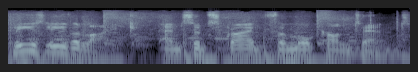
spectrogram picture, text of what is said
Please leave a like and subscribe for more content.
